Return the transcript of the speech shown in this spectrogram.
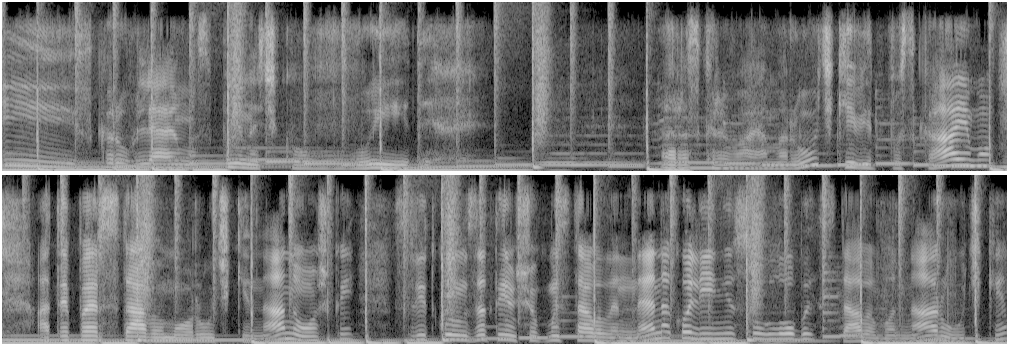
І скругляємо спиночку, видих. Розкриваємо ручки, відпускаємо. А тепер ставимо ручки на ножки. Слідкуємо за тим, щоб ми ставили не на колінні суглоби, ставимо на ручки,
